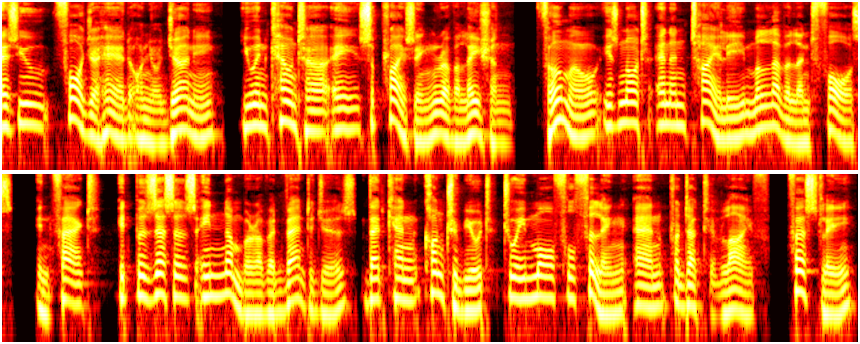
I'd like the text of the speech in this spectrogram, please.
As you forge ahead on your journey, you encounter a surprising revelation. FOMO is not an entirely malevolent force. In fact, it possesses a number of advantages that can contribute to a more fulfilling and productive life. Firstly,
